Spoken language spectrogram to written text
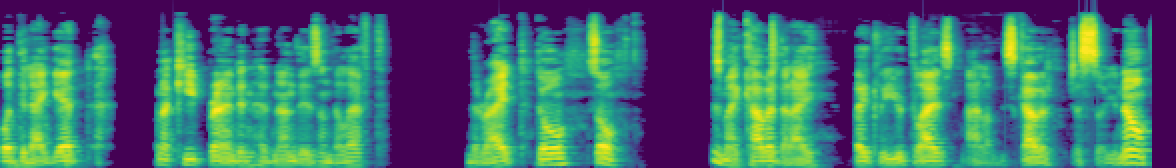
what did I get? I'm gonna keep Brandon Hernandez on the left, the right though. So this is my cover that I lately utilized. I love this cover, just so you know.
